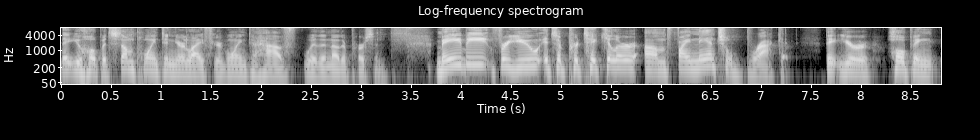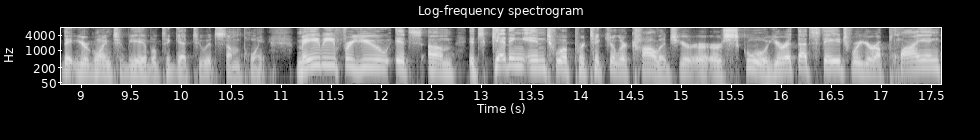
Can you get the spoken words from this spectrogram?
that you hope at some point in your life you're going to have with another person. Maybe for you, it's a particular um, financial bracket that you're hoping that you're going to be able to get to at some point. Maybe for you, it's um, it's getting into a particular college or, or school. You're at that stage where you're applying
